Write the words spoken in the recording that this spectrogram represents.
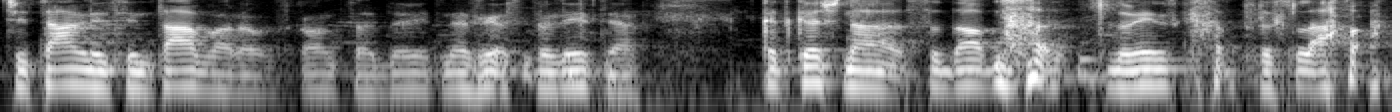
čitalnic in taborov z konca 19. stoletja. Kot kakšna sodobna slovenska proslava.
